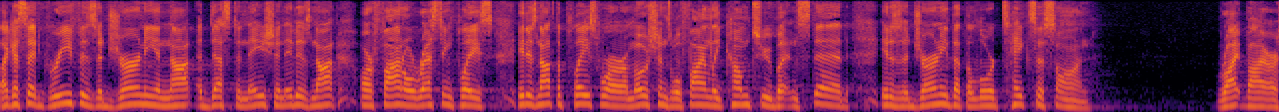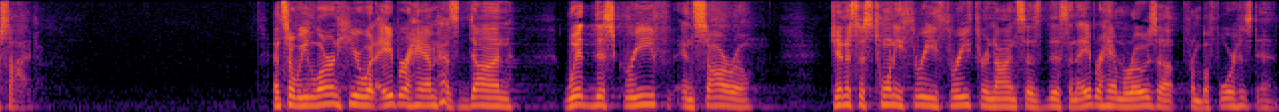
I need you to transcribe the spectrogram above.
Like I said, grief is a journey and not a destination. It is not our final resting place. It is not the place where our emotions will finally come to, but instead, it is a journey that the Lord takes us on right by our side. And so we learn here what Abraham has done with this grief and sorrow. Genesis 23, 3 through 9 says this And Abraham rose up from before his dead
